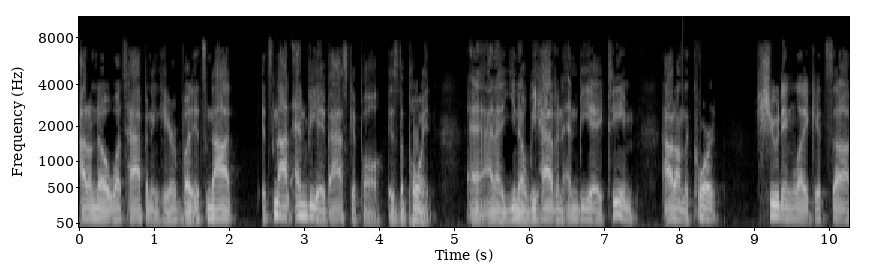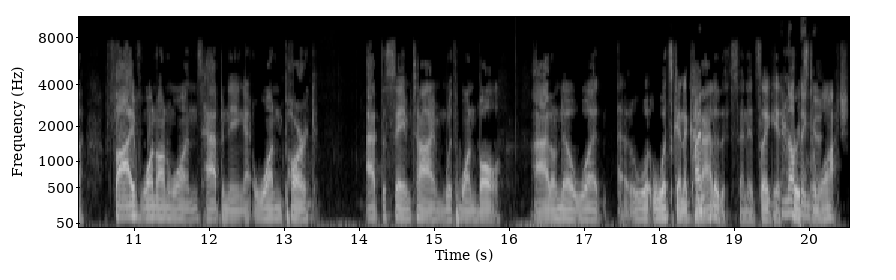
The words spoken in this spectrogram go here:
I don't know what's happening here, but it's not. It's not NBA basketball. Is the point? And, and uh, you know, we have an NBA team out on the court shooting like it's uh five one on ones happening at one park at the same time with one ball. I don't know what, uh, what what's going to come I'm- out of this, and it's like it hurts to watch.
